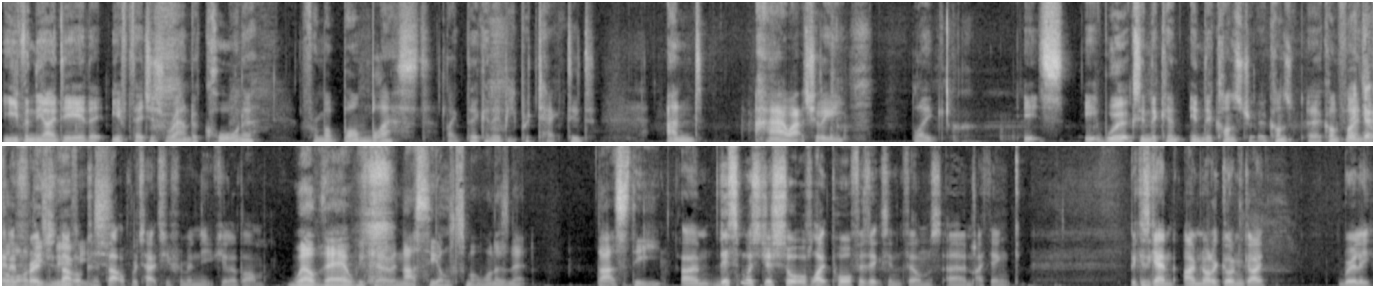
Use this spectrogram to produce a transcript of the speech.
Even the idea that if they're just round a corner from a bomb blast like they're going to be protected. And how actually like it's it works in the con- in the con- uh, confines get of a lot of fridge these that will movies that will protect you from a nuclear bomb. well, there we go, and that's the ultimate one, isn't it? That's the Um, this was just sort of like poor physics in films. Um, I think because again, I'm not a gun guy, really.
